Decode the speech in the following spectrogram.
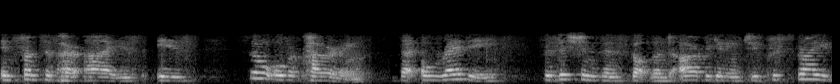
in front of our eyes is so overpowering that already physicians in Scotland are beginning to prescribe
